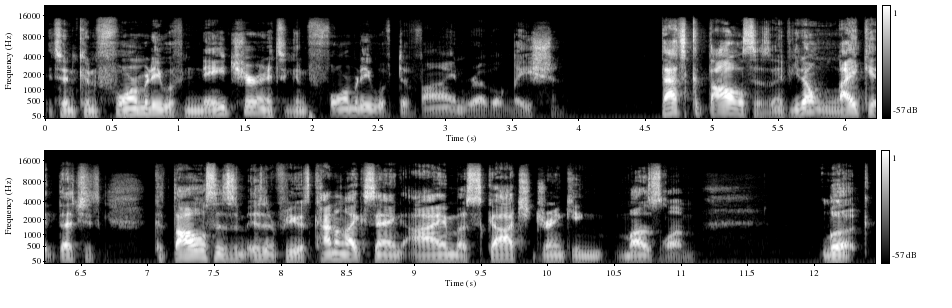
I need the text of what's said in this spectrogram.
It's in conformity with nature and it's in conformity with divine revelation. That's Catholicism. If you don't like it, that's just Catholicism isn't for you. It's kind of like saying, I'm a scotch drinking Muslim. Look,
